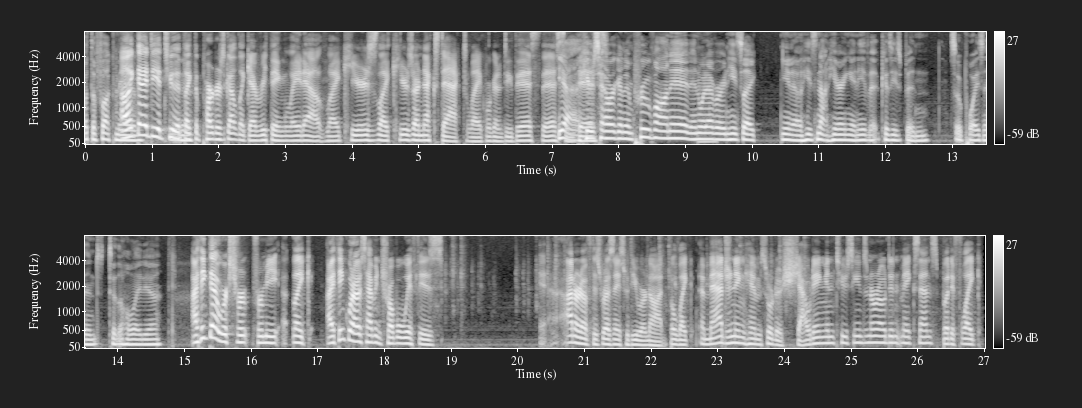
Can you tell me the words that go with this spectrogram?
what the fuck man I like the idea too that Yeah. like the partner's got like everything laid out. Like here's like here's our next act. Like we're gonna do this, this. yeah and this. here's how we're going to improve on it and whatever and he's like you know he's not hearing any of it because he's been so poisoned to the whole idea I think that works for for me. Like I think what I was having trouble with is I don't know if this resonates with you or not, but like imagining him sort of shouting in two scenes in a row didn't make sense. But if like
